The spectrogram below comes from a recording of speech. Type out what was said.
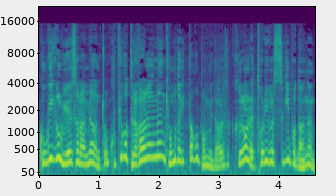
국익을 위해서라면 좀 굽히고 들어가는 경우도 있다고 봅니다. 그래서 그런 레토릭을 쓰기보다는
